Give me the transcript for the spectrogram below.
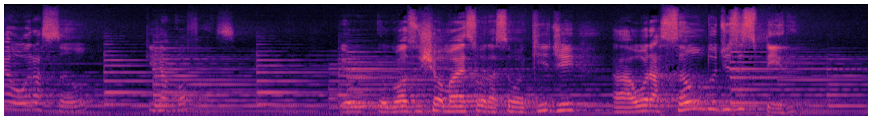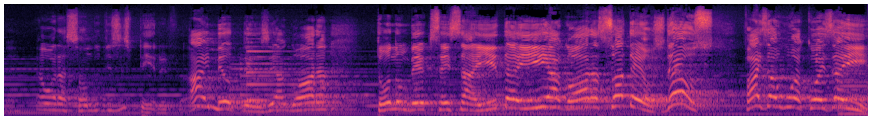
é a oração que Jacó faz. Eu, eu gosto de chamar essa oração aqui de a oração do desespero. É a oração do desespero. Ai meu Deus, e agora? Estou num beco sem saída e agora só Deus. Deus, faz alguma coisa aí.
